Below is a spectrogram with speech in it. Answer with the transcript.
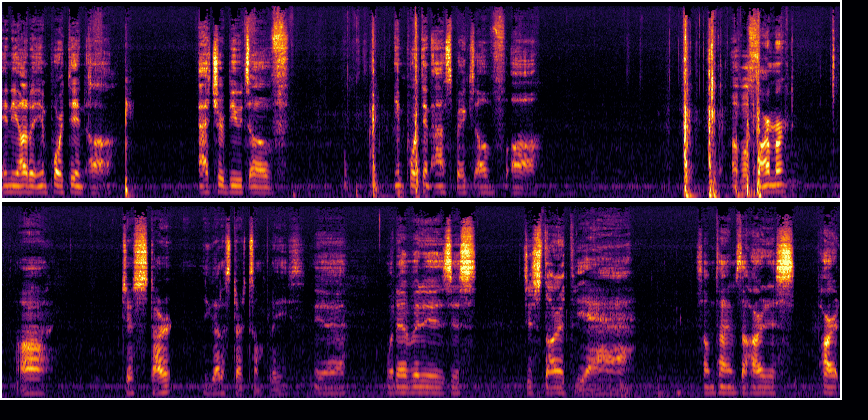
any other important uh, attributes of important aspects of uh, of a farmer Uh, just start. You gotta start someplace. yeah whatever it is just just start Yeah. sometimes the hardest part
